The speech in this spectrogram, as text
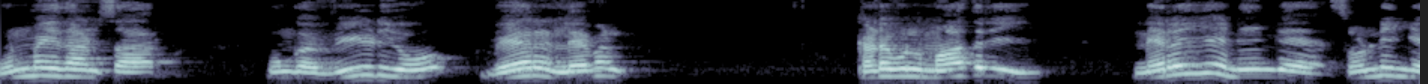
உண்மைதான் சார். உங்கள் வீடியோ வேறு லெவல் கடவுள் மாதிரி நிறைய நீங்கள் சொன்னீங்க.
